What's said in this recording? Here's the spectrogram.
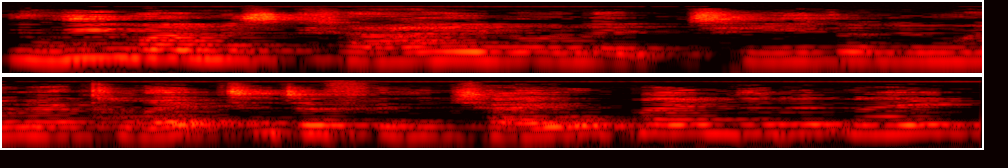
The wee one was crying on it teething, and when I collected her for the childminder at night,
